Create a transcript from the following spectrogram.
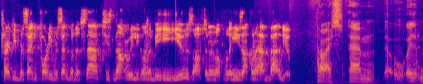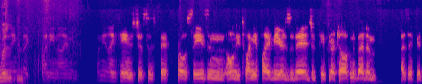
30%, 40% of the snaps, he's not really going to be used often enough. He's not going to have value. All right. Um, was, was... Like 2019 is just his fifth pro season, only 25 years of age, and people are talking about him as if it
